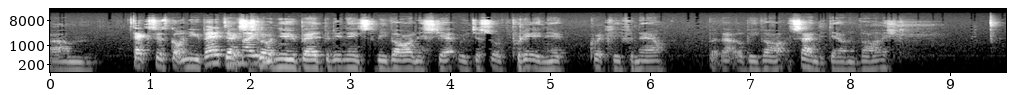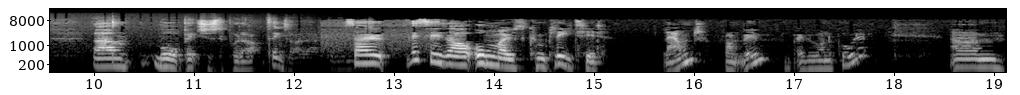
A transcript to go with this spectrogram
Um, Dexter's got a new bed. Dexter's got a new bed, but it needs to be varnished yet. We've just sort of put it in here quickly for now, but that'll be sanded down and varnished. Um, more pictures to put up, things like that. So this is our almost completed lounge, front room, whatever you want to call it. Um,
